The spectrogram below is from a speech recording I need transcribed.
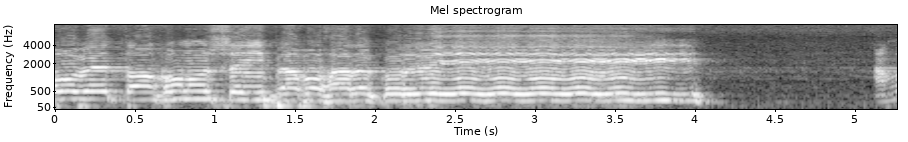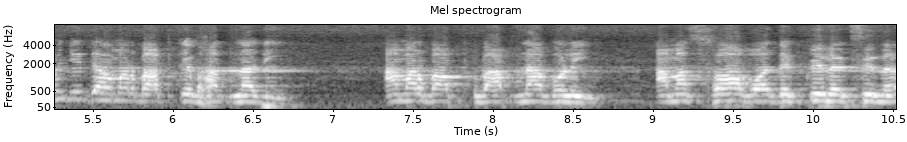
হবে তখনও সেই ব্যবহার করবে। আমি যদি আমার বাপকে ভাত না দিই, আমার বাপ বাপ না বলি, আমার সব হয় দেখতে দেখছি না।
